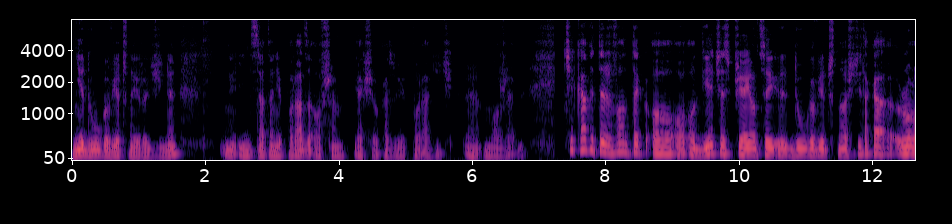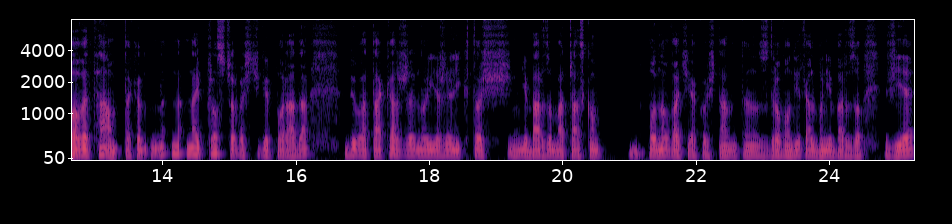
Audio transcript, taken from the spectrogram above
niedługowiecznej rodziny i nic na to nie poradzę. Owszem, jak się okazuje, poradzić e, możemy. Ciekawy też wątek o, o, o diecie sprzyjającej e, długowieczności. Taka rule of a thumb, taka na, najprostsza właściwie porada była taka, że no jeżeli ktoś nie bardzo ma czas komponować jakoś tam tę zdrową dietę albo nie bardzo wie,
